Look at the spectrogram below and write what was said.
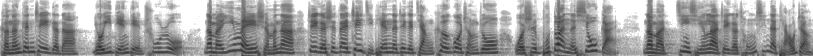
可能跟这个呢有一点点出入。那么因为什么呢？这个是在这几天的这个讲课过程中，我是不断的修改，那么进行了这个重新的调整。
